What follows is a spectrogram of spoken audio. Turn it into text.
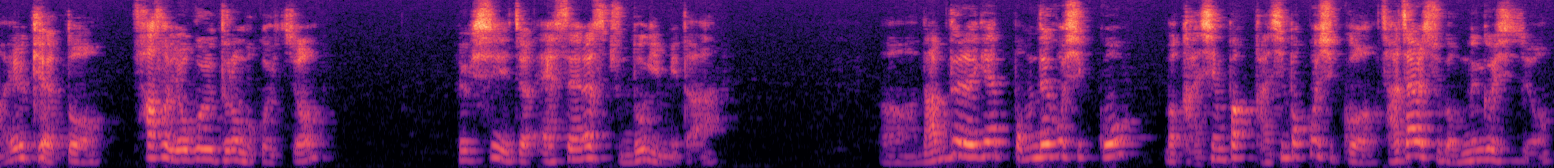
어, 이렇게 또 사서 욕을 들어먹고 있죠. 역시 저 SNS 중독입니다. 어, 남들에게 뽐내고 싶고 뭐 관심, 받, 관심 받고 싶고 자제할 수가 없는 것이죠.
